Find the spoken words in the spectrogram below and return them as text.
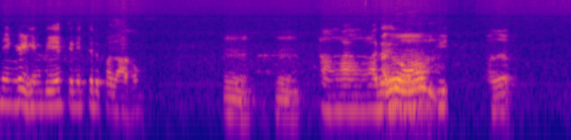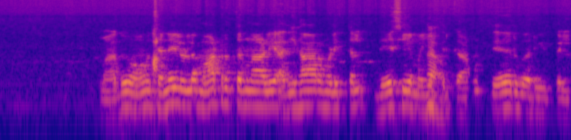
நீங்கள் ஹிந்தியை திணித்திருப்பதாகும். அதுவும் அது அதுவும் சென்னையில் உள்ள மாற்றுத்திறனாளி அதிகாரமளித்தல் தேசிய மையத்திற்கான தேர்வு அறிவிப்பில்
